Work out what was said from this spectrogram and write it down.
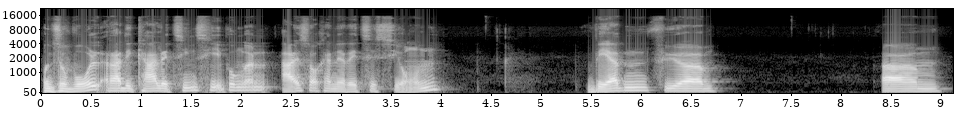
Und sowohl radikale Zinshebungen als auch eine Rezession werden für, ähm,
